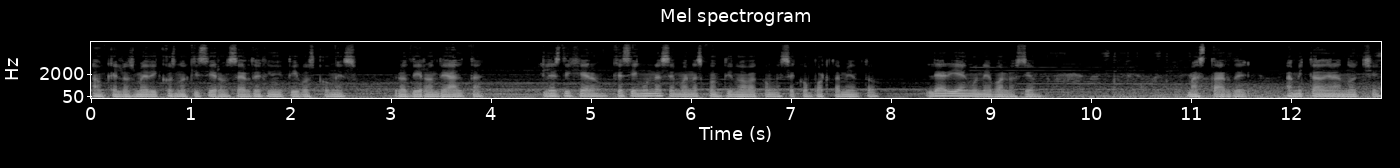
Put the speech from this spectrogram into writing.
Aunque los médicos no quisieron ser definitivos con eso, lo dieron de alta y les dijeron que si en unas semanas continuaba con ese comportamiento, le harían una evaluación. Más tarde, a mitad de la noche,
